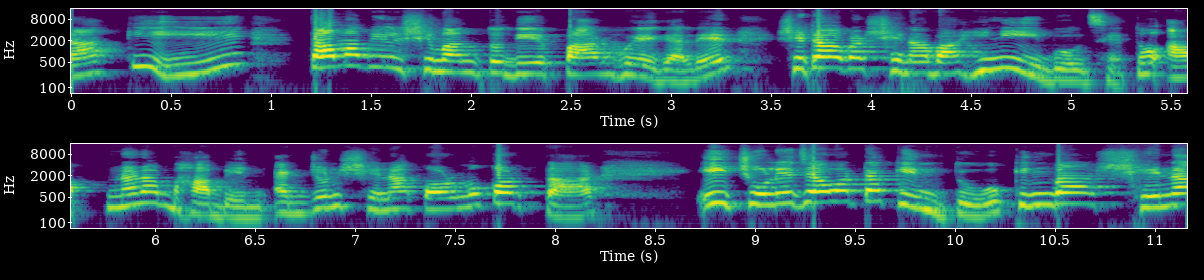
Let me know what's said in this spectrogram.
নাকি তামাবিল সীমান্ত দিয়ে পার হয়ে গেলেন, সেটা আবার সেনাবাহিনীই বলছে। তো আপনারা ভাবেন, একজন সেনা কর্মকর্তার এই চলে যাওয়াটা কিন্তু, কিংবা সেনা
